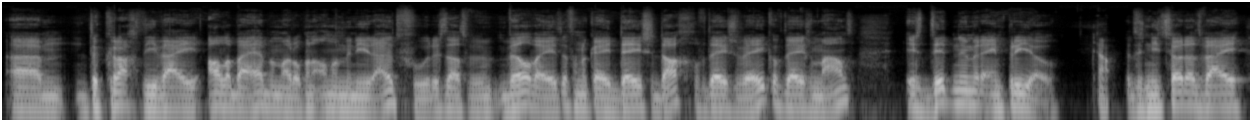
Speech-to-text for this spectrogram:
ehm, de kracht die wij allebei hebben, maar op een andere manier uitvoeren... is dat we wel weten van oké, deze dag of deze week of deze maand... is dit nummer één prio. Ja. Het is niet zo dat wij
